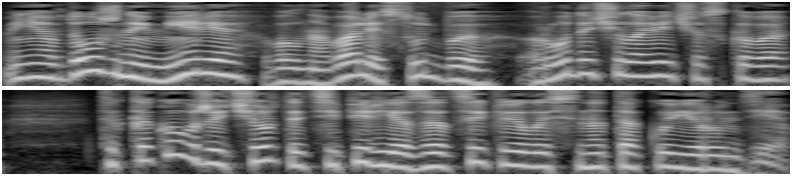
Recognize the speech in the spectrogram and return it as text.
меня в должной мере волновали судьбы рода человеческого. Так какого же черта теперь я зациклилась на такой ерунде?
